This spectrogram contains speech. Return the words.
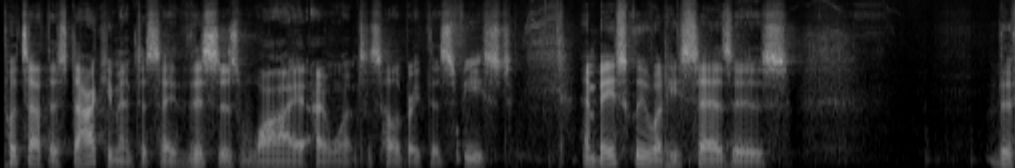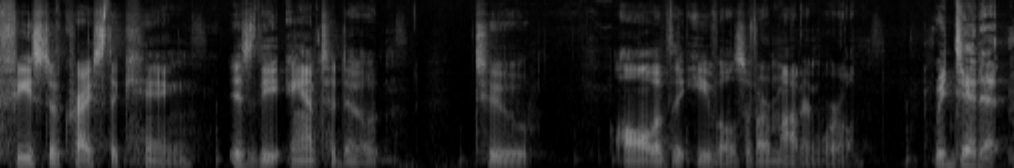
puts out this document to say this is why I want to celebrate this feast, and basically what he says is the Feast of Christ the King is the antidote to all of the evils of our modern world. we did it.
